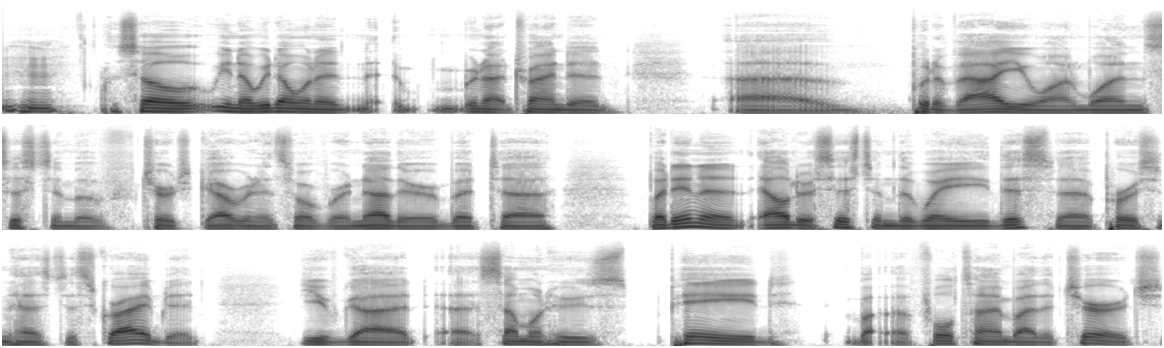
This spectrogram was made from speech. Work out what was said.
Mm-hmm. So you know, we don't want to. We're not trying to uh, put a value on one system of church governance over another, but uh, but in an elder system, the way this uh, person has described it, you've got uh, someone who's paid full time by the church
